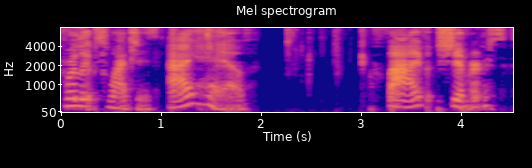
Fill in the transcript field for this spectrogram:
for lip swatches, I have five shimmers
